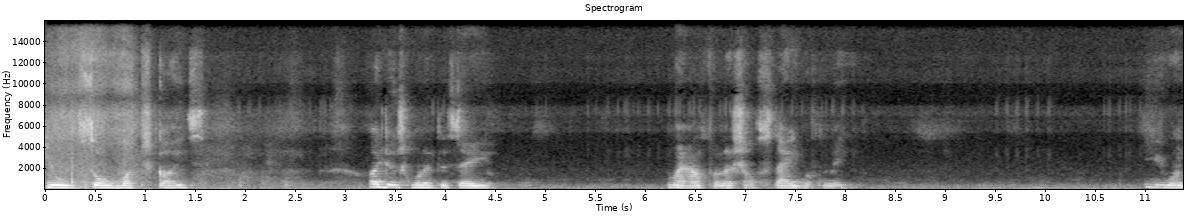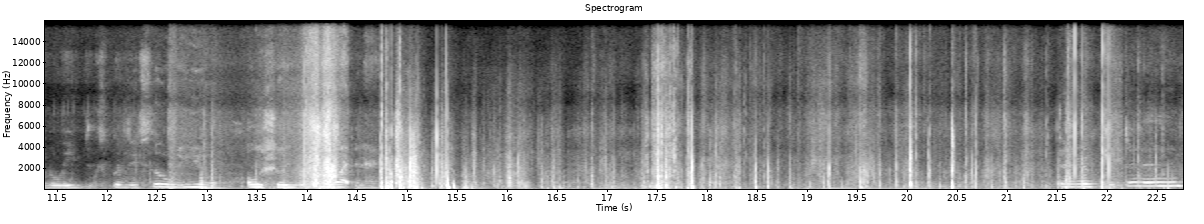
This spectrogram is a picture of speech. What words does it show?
you so much, guys. I just wanted to say my antenna shall stay with me. You won't believe this because it's still here. I'll show you right now. Dun, dun.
